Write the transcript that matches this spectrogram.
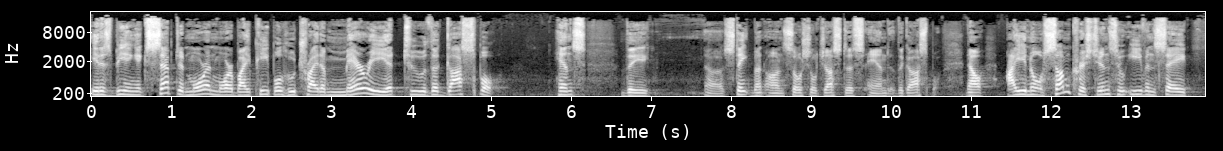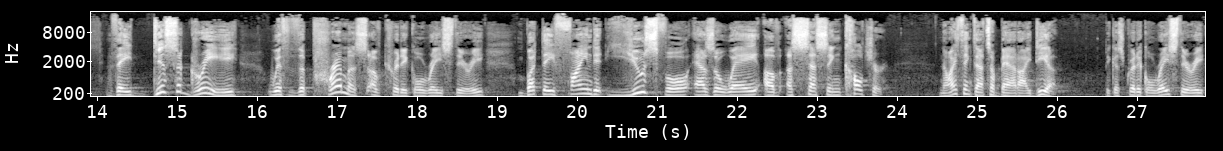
it is being accepted more and more by people who try to marry it to the gospel. Hence, the uh, statement on social justice and the gospel. Now, I know some Christians who even say they disagree with the premise of critical race theory, but they find it useful as a way of assessing culture. Now, I think that's a bad idea because critical race theory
